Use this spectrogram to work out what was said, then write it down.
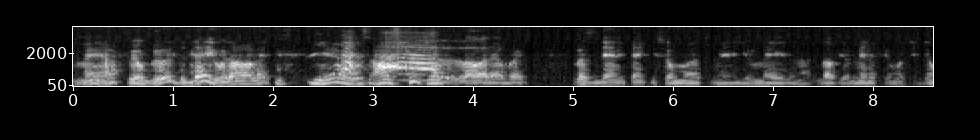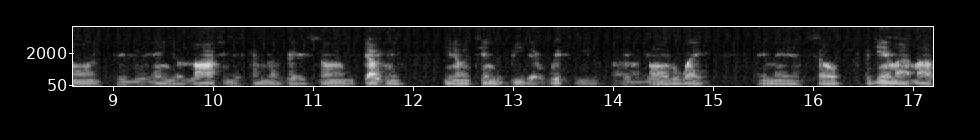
Man, I feel good today with all that. Yeah, it's our street. Lord have mercy. Listen, Danny, thank you so much, man. You're amazing. I love your ministry and what you're doing. Amen. And your launching is coming up very soon. We definitely, you know, intend to be there with you uh, all the way. Amen. So, again, my, my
